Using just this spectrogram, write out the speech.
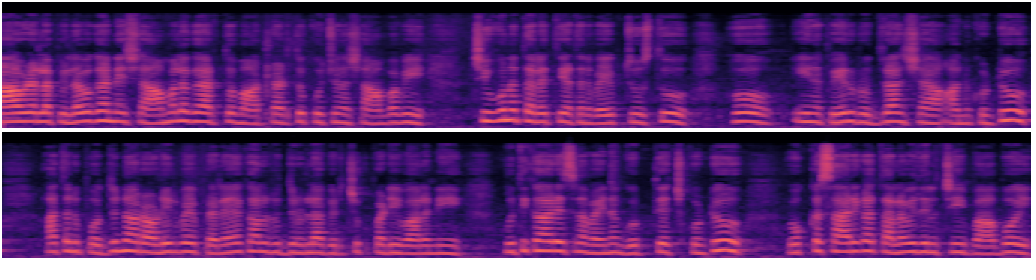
ఆవిడలా పిలవగానే శ్యామల గారితో మాట్లాడుతూ కూర్చున్న శాంభవి చివున తలెత్తి అతని వైపు చూస్తూ ఓ ఈయన పేరు రుద్రాంశ అనుకుంటూ అతను పొద్దున్న రౌడీలపై ప్రళయకాల రుద్రుడిలా విరుచుకుపడి వాళ్ళని ఉతికారేసిన వైన గుర్తు తెచ్చుకుంటూ ఒక్కసారిగా తల విదిల్చి బాబోయ్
